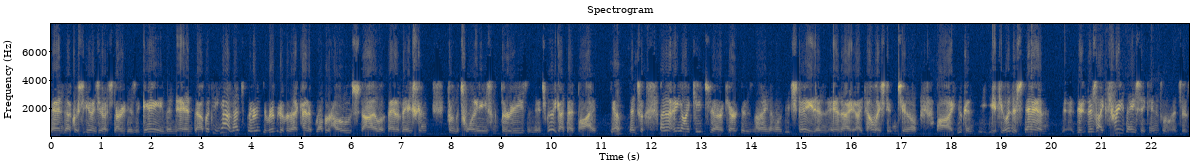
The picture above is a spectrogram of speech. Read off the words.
and uh, of course, you know, it started as a game, and and uh, but yeah, that's very derivative of that kind of rubber hose style of animation from the 20s 20s and 30s, and it's really got that vibe. Yeah, and so and I, you know I teach uh, character design at Long Beach State, and and I, I tell my students, you know, uh, you can if you understand, there, there's like three basic influences.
